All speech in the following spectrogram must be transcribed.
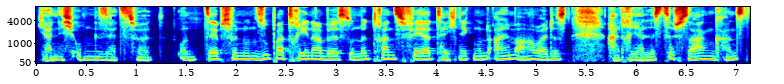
ja nicht umgesetzt wird. Und selbst wenn du ein super Trainer bist und mit Transfertechniken und allem arbeitest, halt realistisch sagen kannst,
